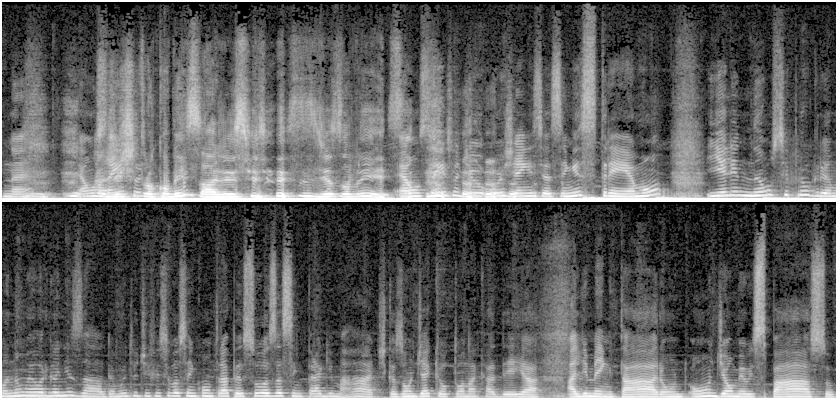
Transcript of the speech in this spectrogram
né? É um a gente trocou de... mensagem esses, dias sobre isso. É um senso de urgência assim extremo e ele não se programa, não é organizado. É muito difícil você encontrar pessoas assim pragmáticas, onde é que eu estou na cadeia alimentar, onde, onde, é o meu espaço.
